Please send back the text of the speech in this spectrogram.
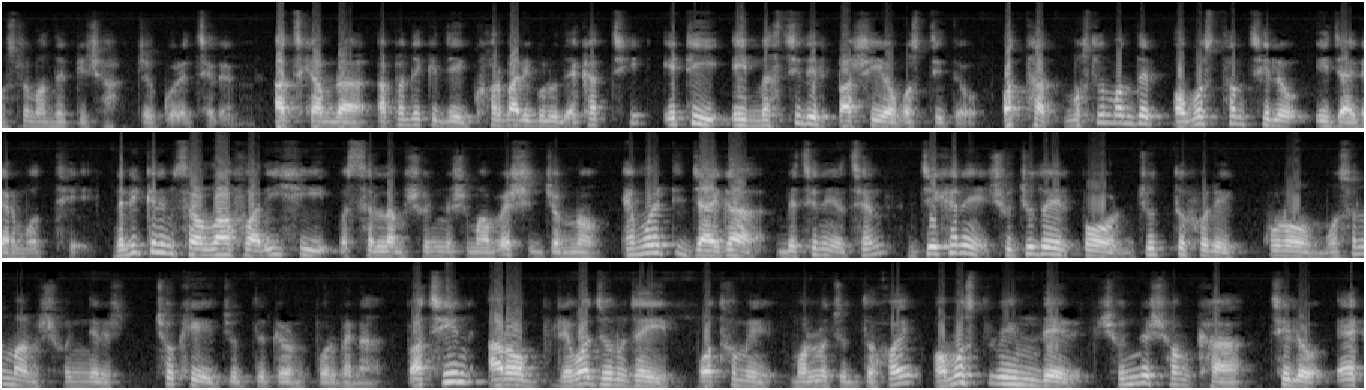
মুসলমানদেরকে সাহায্য করেছিলেন। আজকে আমরা আপনাদেরকে যে ঘর বাড়িগুলো দেখাচ্ছি, এটি এই মসজিদের পাশেই অবস্থিত। অর্থাৎ মুসলমানদের অবস্থান ছিল এই জায়গার মধ্যে। নবী করিম সাল্লাহ আলিহি ওসাল্লাম সৈন্য সমাবেশের জন্য এমন একটি জায়গা বেছে নিয়েছেন, যেখানে সূর্যোদয়ের পর যুদ্ধ হলে কোনো মুসলমান সৈন্যের চোখে যুদ্ধকরণ পড়বে না। প্রাচীন আরব রেওয়াজ অনুযায়ী প্রথমে মল্লযুদ্ধ হয়। অমুসলিমদের সৈন্য সংখ্যা ছিল এক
